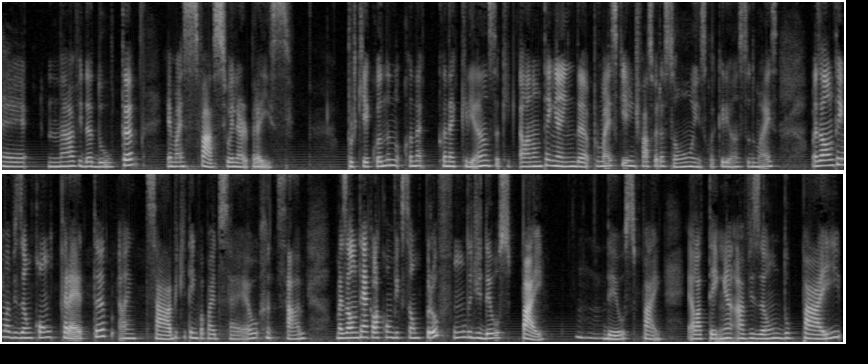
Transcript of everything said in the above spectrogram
é, na vida adulta é mais fácil olhar para isso. Porque quando, quando, é, quando é criança, que ela não tem ainda, por mais que a gente faça orações com a criança e tudo mais, mas ela não tem uma visão concreta, ela sabe que tem Papai do Céu, sabe? Mas ela não tem aquela convicção profunda de Deus Pai. Uhum. Deus Pai. Ela tem a visão do pai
